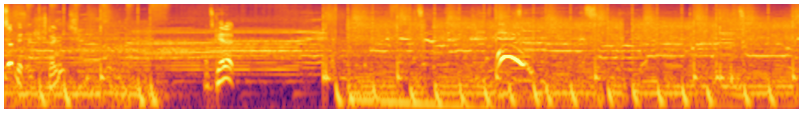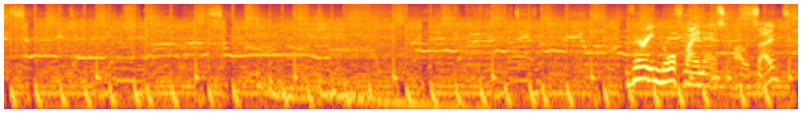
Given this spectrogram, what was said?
Is a bit interesting. Let's get it. Very Northlane esque, I would say.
